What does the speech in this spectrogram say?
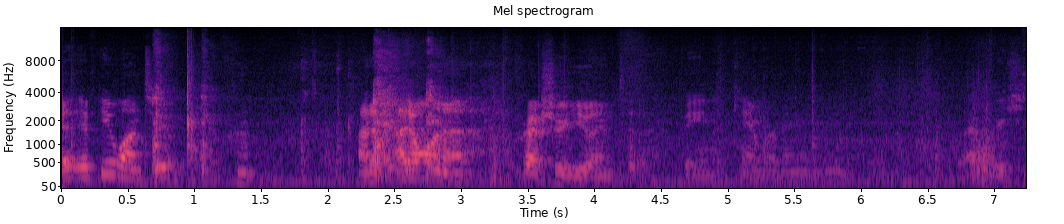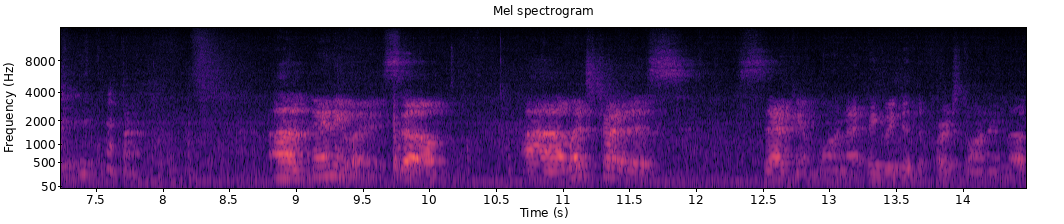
If you want to. I don't, I don't want to pressure you into being a cameraman. I appreciate it. Um, anyway, so uh, let's try this second one. I think we did the first one in the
